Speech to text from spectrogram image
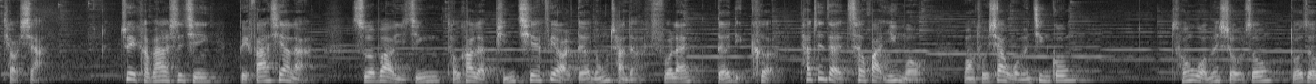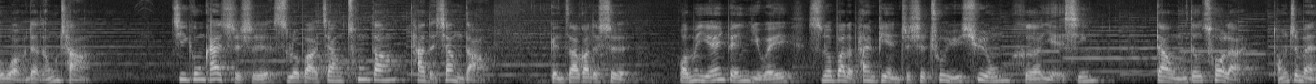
跳下。最可怕的事情被发现了，斯洛鲍已经投靠了平切菲尔德农场的弗兰德里克，他正在策划阴谋，妄图向我们进攻，从我们手中夺走我们的农场。进攻开始时，斯洛鲍将充当他的向导。更糟糕的是。我们原本以为斯洛鲍的叛变只是出于虚荣和野心，但我们都错了，同志们。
